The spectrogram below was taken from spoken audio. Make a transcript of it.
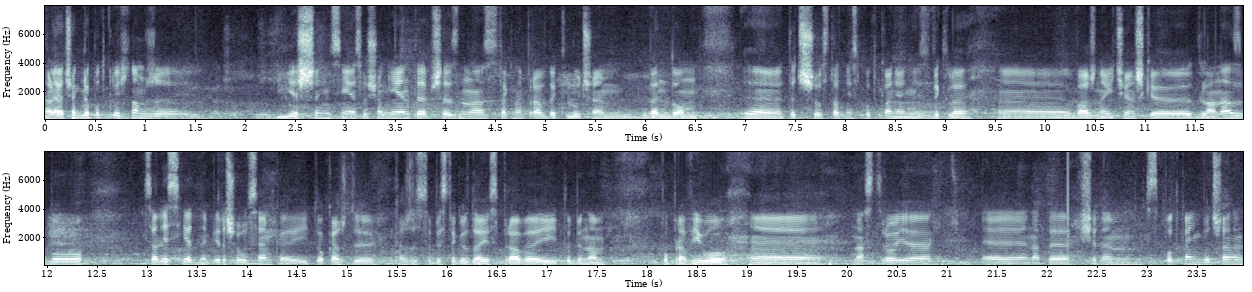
Ale ja ciągle podkreślam, że jeszcze nic nie jest osiągnięte. Przez nas tak naprawdę kluczem będą e, te trzy ostatnie spotkania niezwykle e, ważne i ciężkie dla nas, bo cel jest jedny, pierwsza ósemka i to każdy, każdy sobie z tego zdaje sprawę i to by nam poprawiło e, nastroje e, na te 7 spotkań, bo trzeba,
